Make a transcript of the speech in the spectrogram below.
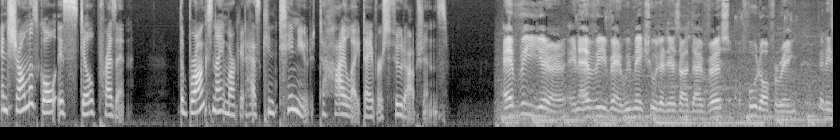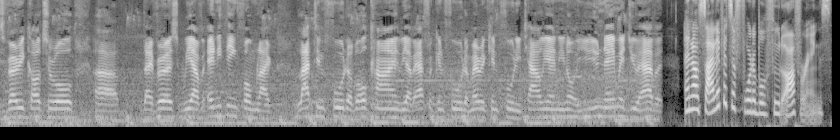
And Shalma's goal is still present. The Bronx Night Market has continued to highlight diverse food options every year in every event we make sure that there's a diverse food offering that is very cultural uh, diverse. We have anything from like latin food of all kinds. We have african food american food italian you know you name it you have it. And outside of its affordable food offerings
